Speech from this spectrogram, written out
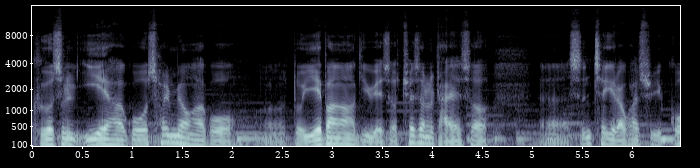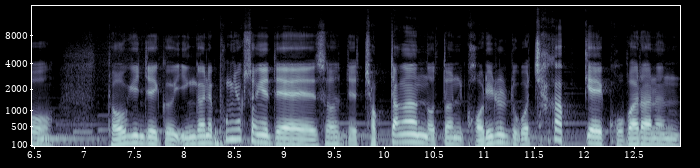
그것을 이해하고 설명하고 어, 또 예방하기 위해서 최선을 다해서 어, 쓴 책이라고 할 수 있고 더욱이 이제 그 인간의 폭력성에 대해서 이제 적당한 어떤 거리를 두고 차갑게 고발하는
